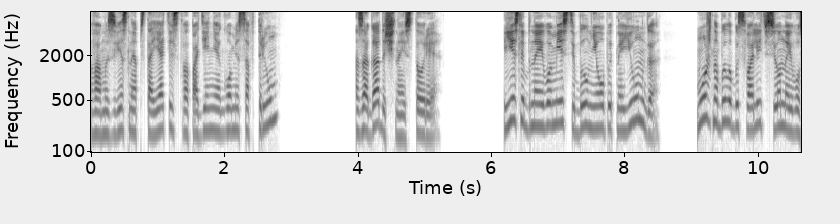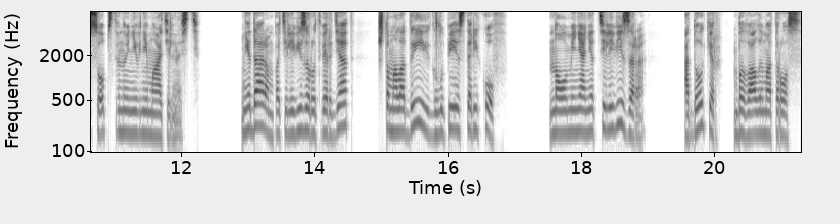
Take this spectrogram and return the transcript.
Вам известны обстоятельства падения Гомеса в трюм? Загадочная история. Если бы на его месте был неопытный Юнга, можно было бы свалить все на его собственную невнимательность. Недаром по телевизору твердят, что молодые глупее стариков. Но у меня нет телевизора, а докер — бывалый матрос.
